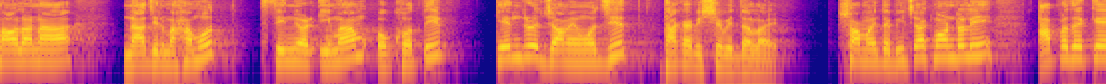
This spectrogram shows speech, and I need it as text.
মাওলানা নাজির মাহমুদ, সিনিয়র ইমাম ও খতিব, কেন্দ্রীয় জামে মসজিদ, ঢাকা বিশ্ববিদ্যালয়। সম্মানিত বিচারক মণ্ডলী, আপনাদেরকে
